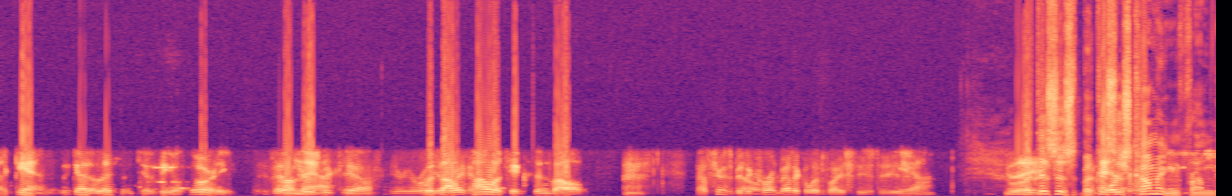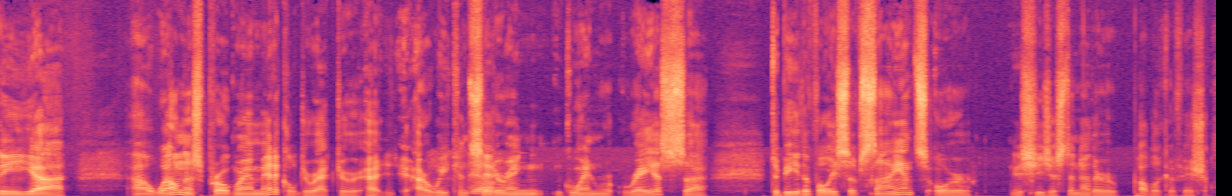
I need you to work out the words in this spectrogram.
Again, we got to listen to the authority that on that. yeah, you're, you're, without you're right, politics involved. That seems to be the current medical advice these days. Yeah. Right. But this is but this is coming from the uh, uh, wellness program medical director. Uh, are we considering yeah. Gwen Reyes uh, to be the voice of science, or is she just another public official?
